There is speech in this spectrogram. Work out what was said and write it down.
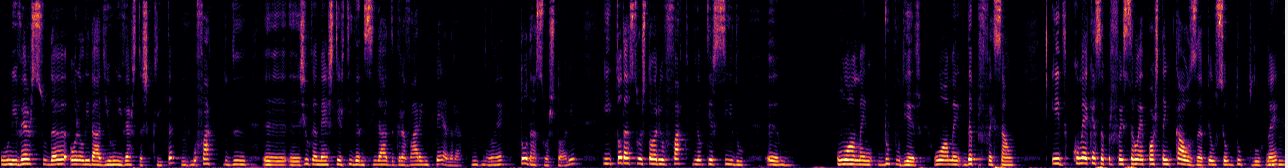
o universo da oralidade e o universo da escrita, uhum. o facto de uh, Gilgamesh ter tido a necessidade de gravar em pedra, uhum. não é? Toda a sua história e toda a sua história, o facto de ele ter sido um, um homem do poder, um homem da perfeição, e de como é que essa perfeição é posta em causa pelo seu duplo, não é? Uhum.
